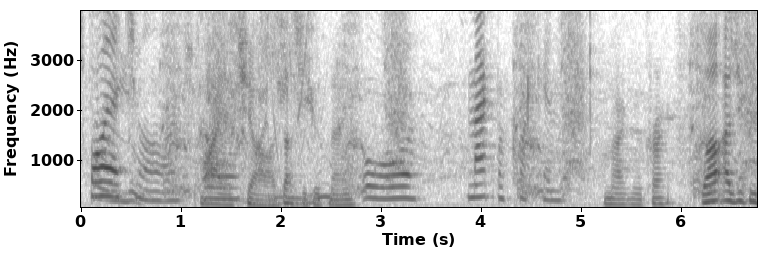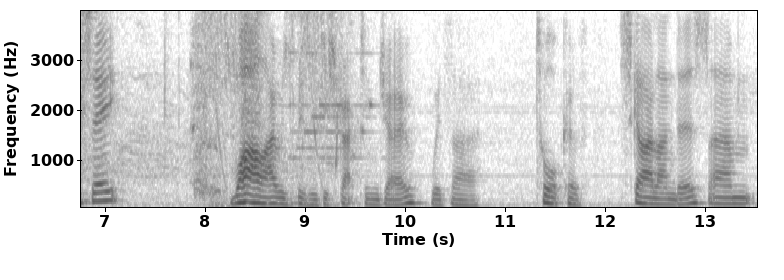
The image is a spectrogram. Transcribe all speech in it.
fire charge. Fire Charge, that's a good name. Or magma kraken. Magna Crack. Well, as you can see, while I was busy distracting Joe with uh, talk of Skylanders, um,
